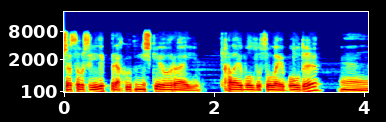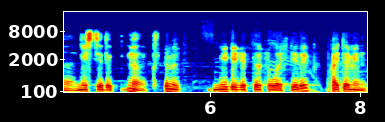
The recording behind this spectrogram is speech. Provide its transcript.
жасаушы едік бірақ өкінішке орай қалай болды солай болды. Ыыы не істедік? Ну күшіміз неге жетті солай істедік. Қайта мен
